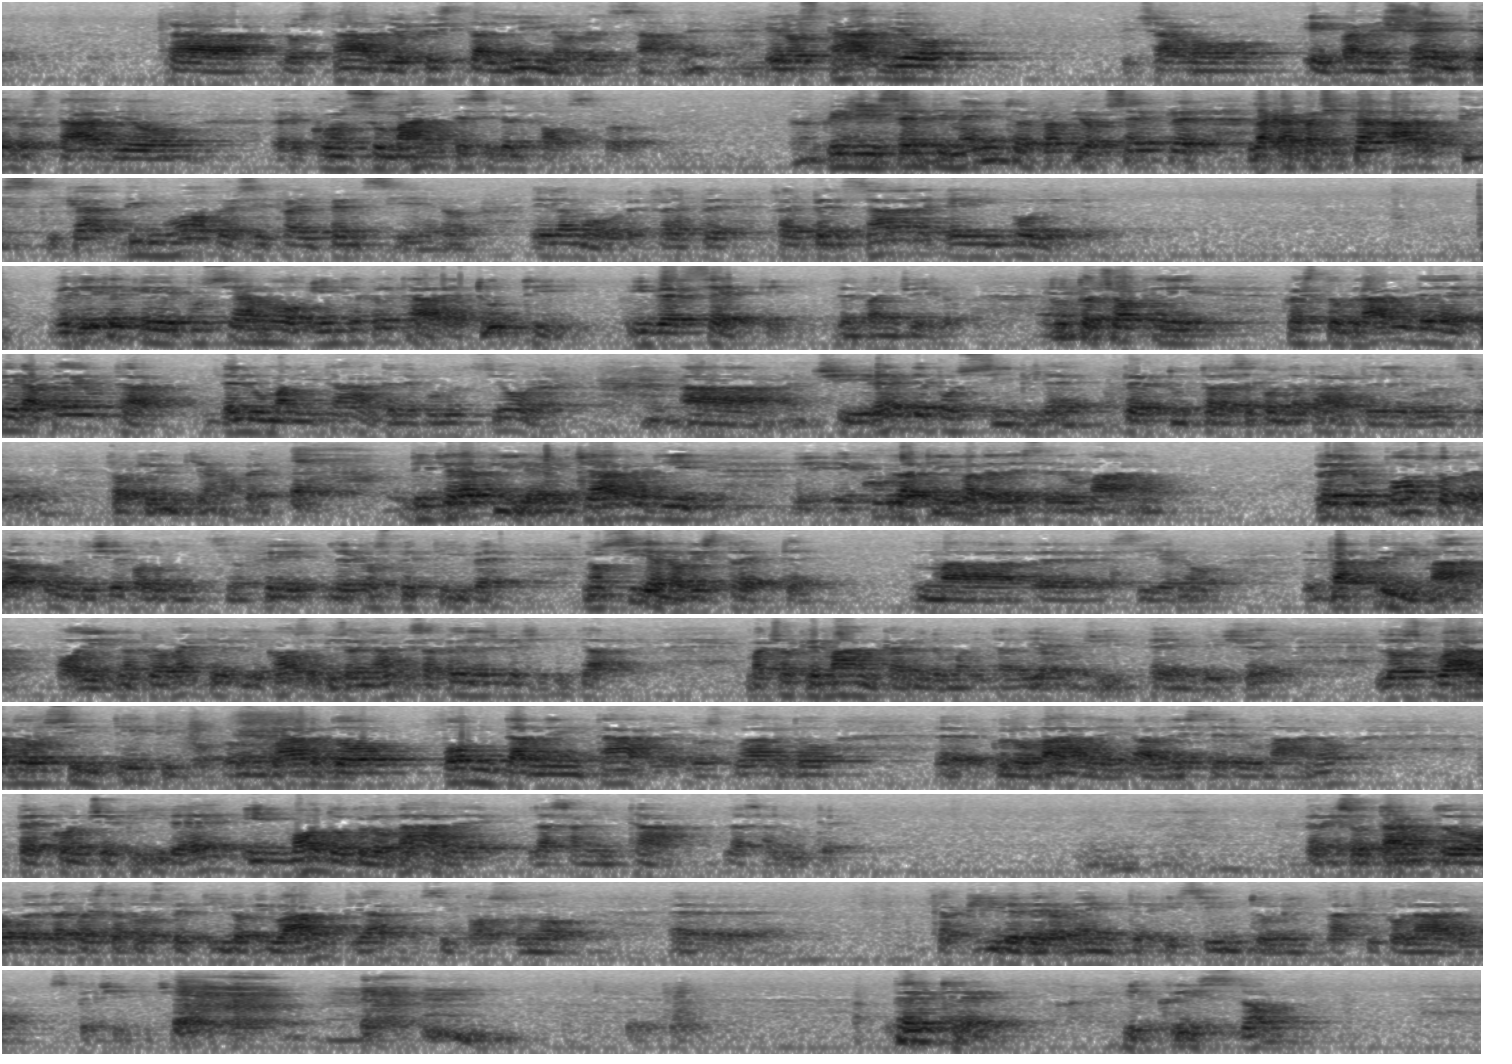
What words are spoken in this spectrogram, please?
tra lo stadio cristallino del sale e lo stadio, diciamo, evanescente, lo stadio eh, consumantesi del fosforo. Quindi il sentimento è proprio sempre la capacità artistica di muoversi tra il pensiero e l'amore, tra il, tra il pensare e il volere. Vedete che possiamo interpretare tutti i versetti del Vangelo, tutto ciò che questo grande terapeuta dell'umanità, dell'evoluzione, a, ci rende possibile per tutta la seconda parte dell'evoluzione, proprio in chiave di terapia, in chiave di, e, curativa dell'essere umano, presupposto però, come dicevo all'inizio, che le prospettive non siano ristrette, ma eh, siano dapprima, poi naturalmente le cose bisogna anche saperle specificare, ma ciò che manca nell'umanità di oggi è invece lo sguardo sintetico, lo sguardo fondamentale, lo sguardo eh, globale all'essere umano per concepire in modo globale la sanità, la salute. Perché soltanto eh, da questa prospettiva più ampia si possono eh, capire veramente i sintomi particolari specifici. Perché il Cristo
